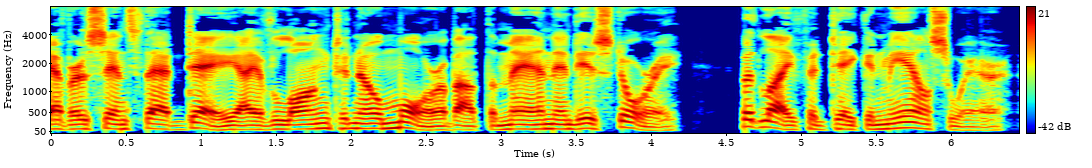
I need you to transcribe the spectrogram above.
Ever since that day, I have longed to know more about the man and his story, but life had taken me elsewhere.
